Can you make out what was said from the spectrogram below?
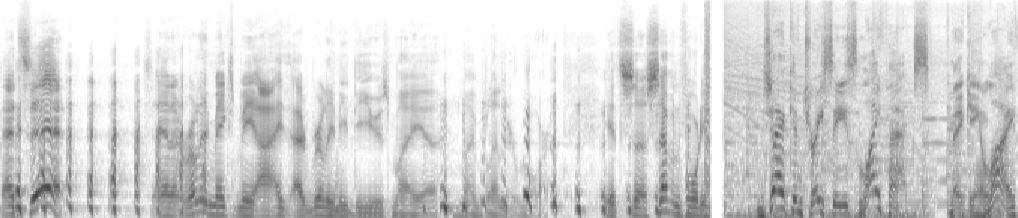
That's it. and it really makes me. I, I really need to use my uh, my blender more. It's uh, 7:40. Jack and Tracy's Life Hacks, making life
